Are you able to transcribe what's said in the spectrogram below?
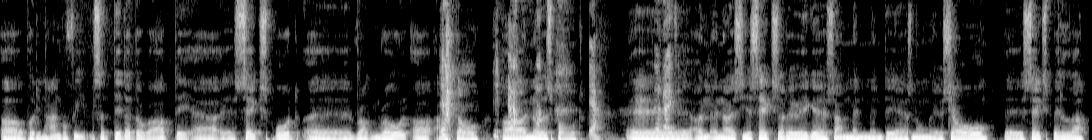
og på din egen profil, så det, der dukker op, det er øh, sex, sprut, øh, rock and roll og outdoor og noget sport. Ja, Øh, og når jeg siger sex, så er det jo ikke sådan, men, men det er sådan nogle øh, sjove øh, sexbilleder,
